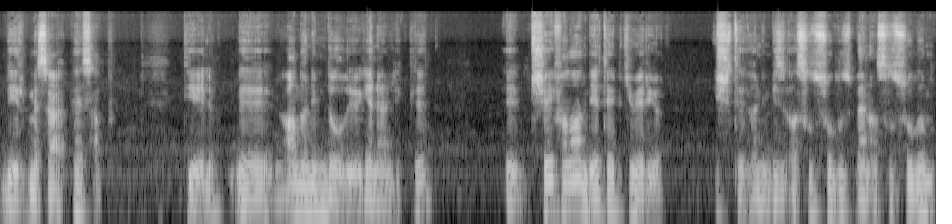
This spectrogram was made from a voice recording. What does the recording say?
bir mesela hesap diyelim. E, anonim de oluyor genellikle. E, şey falan diye tepki veriyor. İşte hani biz asıl soluz, ben asıl solum.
